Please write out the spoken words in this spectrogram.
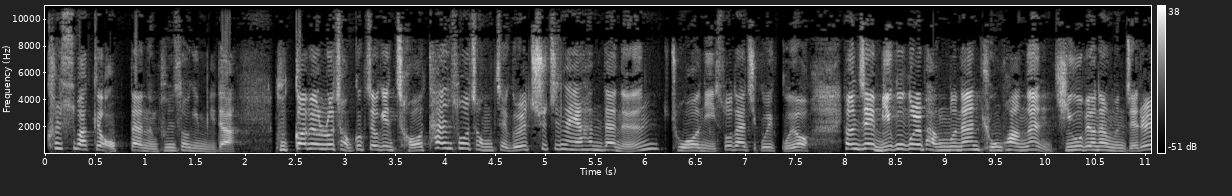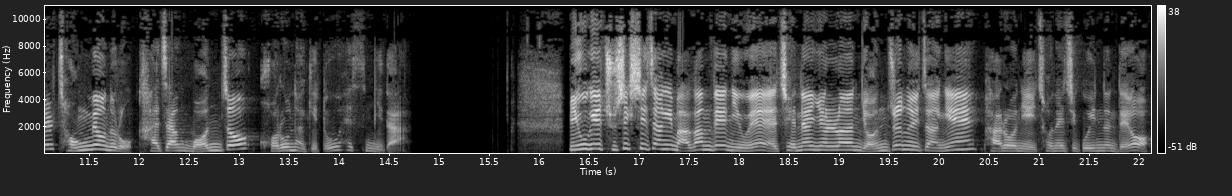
클 수밖에 없다는 분석입니다. 국가별로 적극적인 저탄소 정책을 추진해야 한다는 조언이 쏟아지고 있고요. 현재 미국을 방문한 교황은 기후변화 문제를 정면으로 가장 먼저 거론하기도 했습니다. 미국의 주식시장이 마감된 이후에 제네 옐런 연준 의장의 발언이 전해지고 있는데요.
